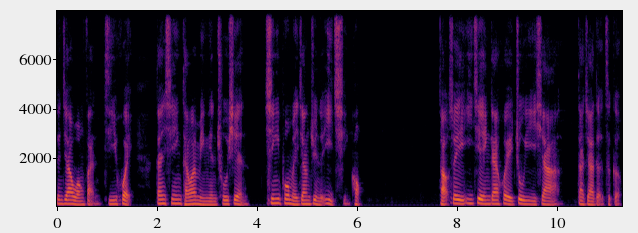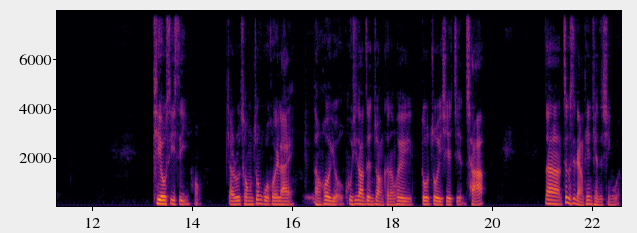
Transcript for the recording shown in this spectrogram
增加往返机会，担心台湾明年出现新一波梅将军的疫情。吼。好，所以医界应该会注意一下大家的这个 TOCC 哦。假如从中国回来，然后有呼吸道症状，可能会多做一些检查。那这个是两天前的新闻。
